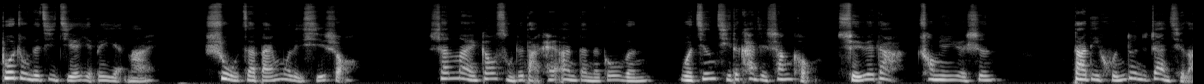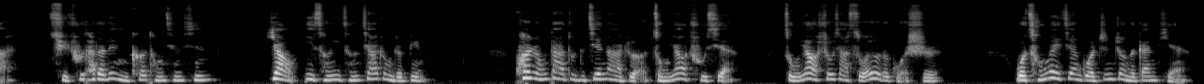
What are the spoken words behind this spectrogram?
播种的季节也被掩埋，树在白沫里洗手，山脉高耸着，打开暗淡的沟纹。我惊奇地看见伤口，雪越大，创面越深。大地混沌着站起来，取出他的另一颗同情心，药一层一层加重着病。宽容大度的接纳者总要出现，总要收下所有的果实。我从未见过真正的甘甜，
